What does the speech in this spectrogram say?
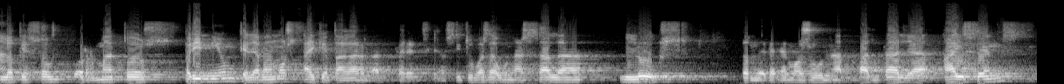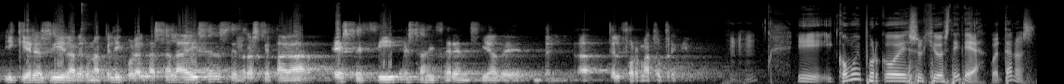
lo que son formatos premium que llamamos hay que pagar la diferencia. Si tú vas a una sala Lux donde tenemos una pantalla iSense y quieres ir a ver una película en la sala iSense, tendrás que pagar ese fee, esa diferencia del, formato premium. ¿Y cómo y por qué surgió esta idea? Cuéntanos.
